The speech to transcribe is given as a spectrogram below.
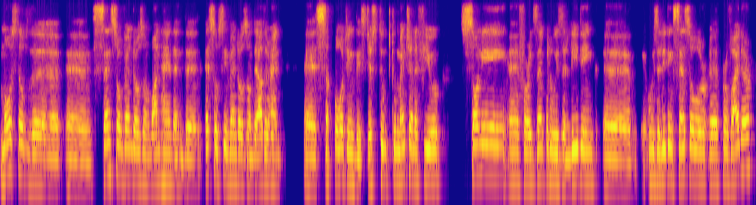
most of the uh, sensor vendors on one hand and the SoC vendors on the other hand uh, supporting this. Just to, to mention a few, Sony, uh, for example, who is a leading uh, who is a leading sensor uh, provider,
